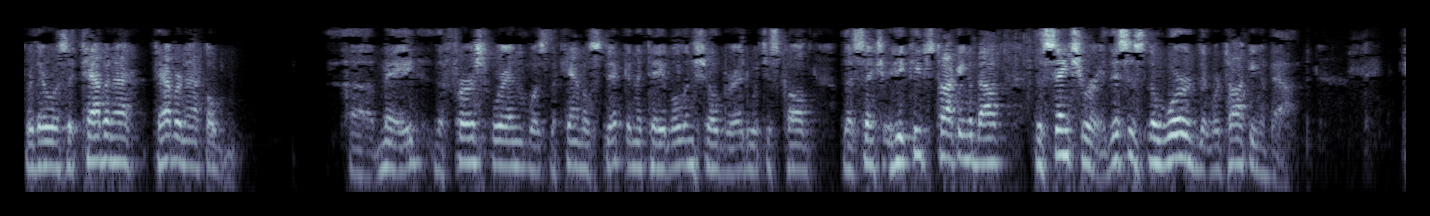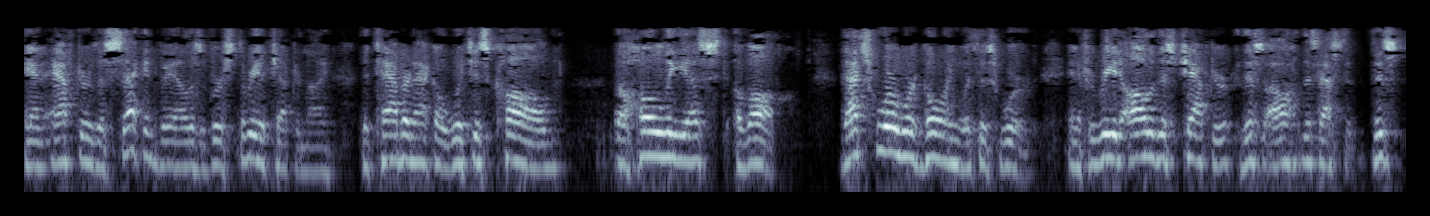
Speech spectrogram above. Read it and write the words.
For there was a tabernacle, tabernacle uh, made, the first wherein was the candlestick and the table and showbread, which is called the sanctuary. He keeps talking about the sanctuary. This is the word that we're talking about. And after the second veil, this is verse 3 of chapter 9, the tabernacle which is called the holiest of all. That's where we're going with this word. And if you read all of this chapter, this all this has to this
